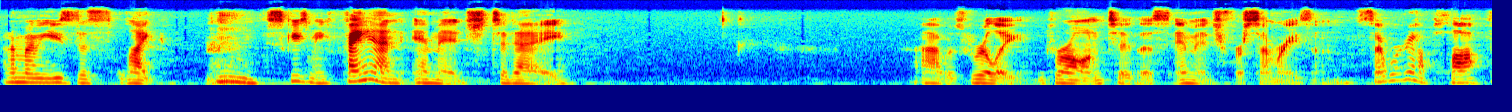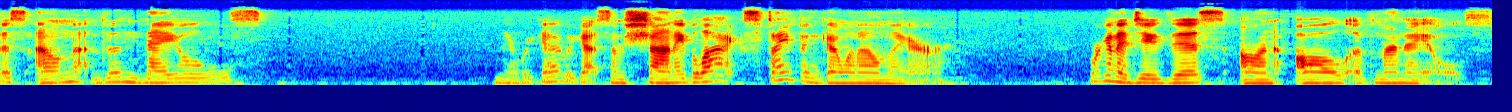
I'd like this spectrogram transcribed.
And I'm going to use this, like, excuse me, fan image today. I was really drawn to this image for some reason. So we're going to plop this on the nails. There we go. We got some shiny black stamping going on there. We're going to do this on all of my nails.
